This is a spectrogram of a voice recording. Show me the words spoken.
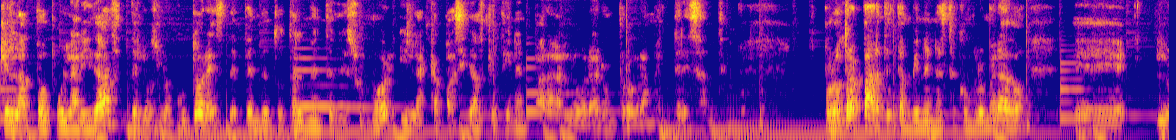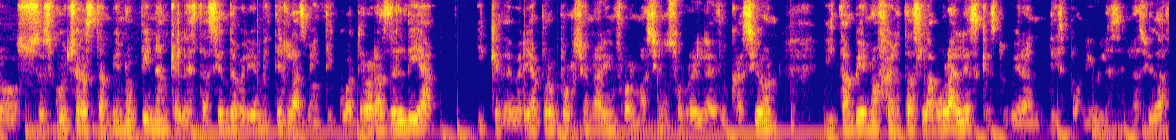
que la popularidad de los locutores depende totalmente de su humor y la capacidad que tienen para lograr un programa interesante. Por otra parte, también en este conglomerado, eh, los escuchas también opinan que la estación debería emitir las 24 horas del día y que debería proporcionar información sobre la educación y también ofertas laborales que estuvieran disponibles en la ciudad.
